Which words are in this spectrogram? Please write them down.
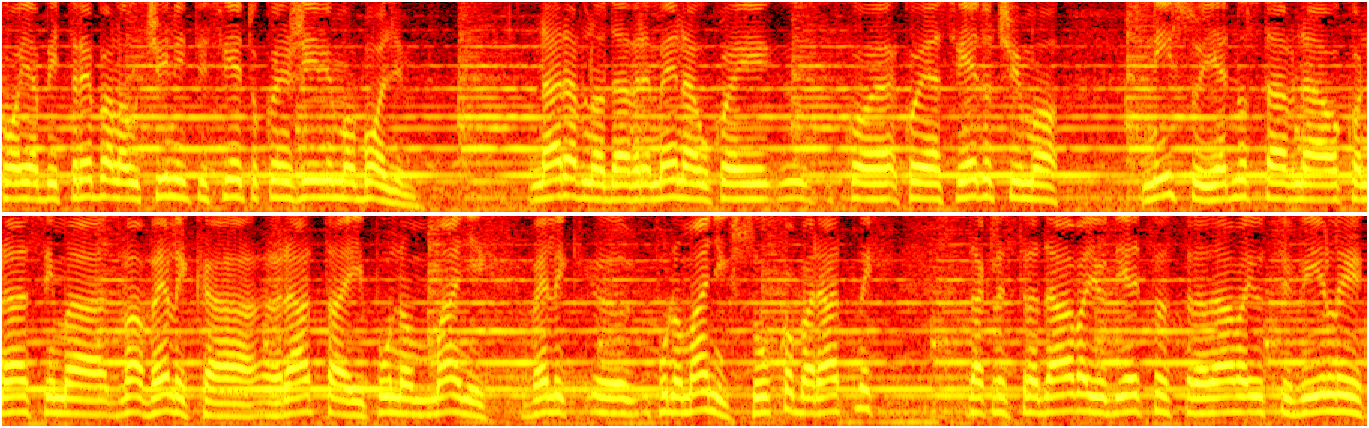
koja bi trebala učiniti svijet u kojem živimo boljim. Naravno da vremena u koji, koja, koja svjedočimo nisu jednostavna, oko nas ima dva velika rata i puno manjih, velik, e, puno manjih sukoba ratnih, dakle stradavaju djeca, stradavaju civili,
